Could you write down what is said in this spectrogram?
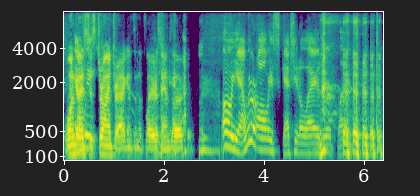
one and guy's we- just drawing dragons in the player's handbook. Oh yeah, we were always sketching away as we were playing.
